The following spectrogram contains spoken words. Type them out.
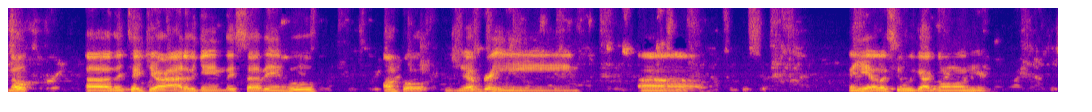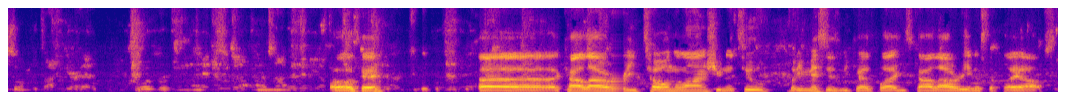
Nope. Uh, they take JR out of the game. They sub in who? Uncle Jeff Green. Um, and yeah, let's see what we got going on here. Oh, okay. Uh, Kyle Lowry toe on the line, shooting a two, but he misses because what? He's Kyle Lowry and it's the playoffs.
